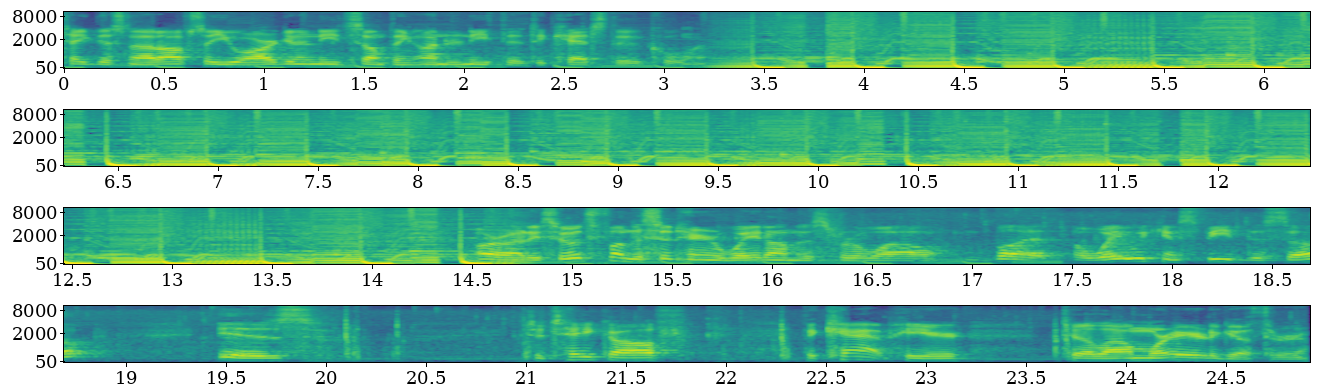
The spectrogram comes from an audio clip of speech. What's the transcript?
take this nut off, so you are gonna need something underneath it to catch the coolant. Alrighty, so it's fun to sit here and wait on this for a while, but a way we can speed this up is to take off the cap here to allow more air to go through.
